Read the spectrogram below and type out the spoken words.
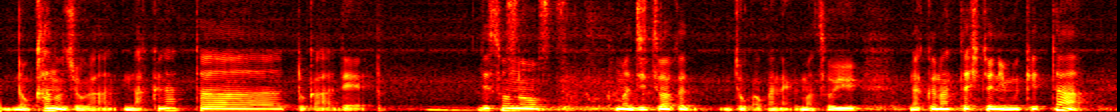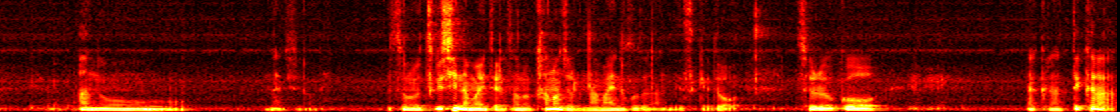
の彼女が亡くなったとかででその、まあ、実話かどうかわかんないけど、まあ、そういう亡くなった人に向けたあのなんでしょうねその美しい名前というのはその彼女の名前のことなんですけどそれをこう亡くなってから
